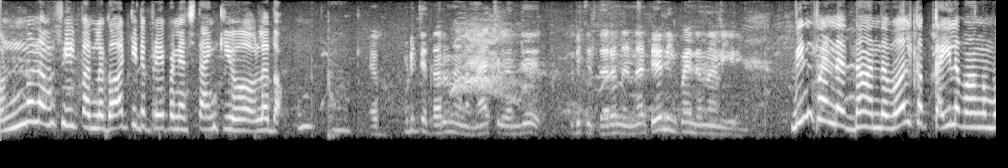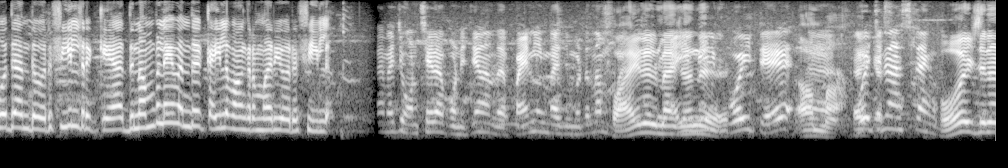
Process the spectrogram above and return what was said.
ஒன்றும் நம்ம ஃபீல் பண்ணல. காட் கிட்ட ப்ரே பண்ணியாச்சு. தேங்க்யூ அவ்வளோதான் பிடிச்ச தருணம் அந்த மேட்ச்ல இருந்து பிடிச்ச தருணம் என்ன? டேர்னிங் பாயிண்ட் என்ன நினைக்கிறீங்க? வின் பண்ணது தான் அந்த வேர்ல்ட் கப் கையில் வாங்கும்போது அந்த ஒரு ஃபீல் இருக்கே. அது நம்மளே வந்து கையில் வாங்குற மாதிரி ஒரு ஃபீல் மேட்ச் ஒன் சைடா போனுச்சு அந்த ஃபைனல் மேட்ச் மட்டும் தான் ஃபைனல் மேட்ச் வந்து போயிட்டு ஆமா. போயிடுச்சுன்னு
